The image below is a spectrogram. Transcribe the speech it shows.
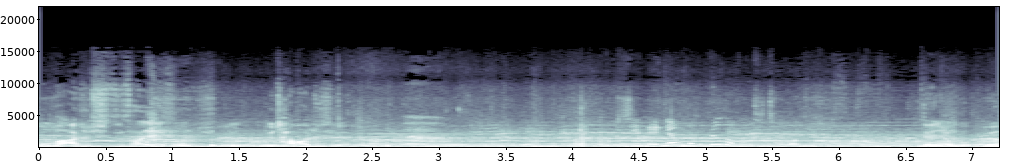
너무 아저씨들 사이에서 지금 이거 잡아주세요 혹시 내년 목표도 같이 적어주세요. 내년 목표야?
